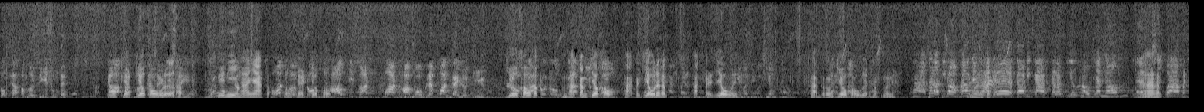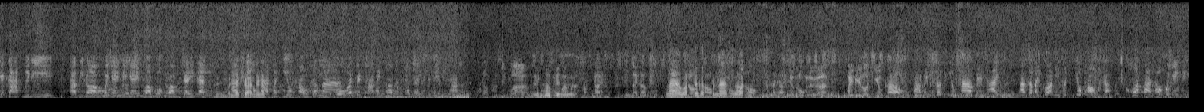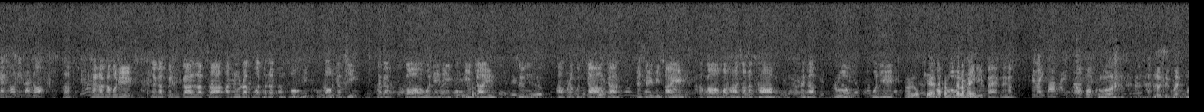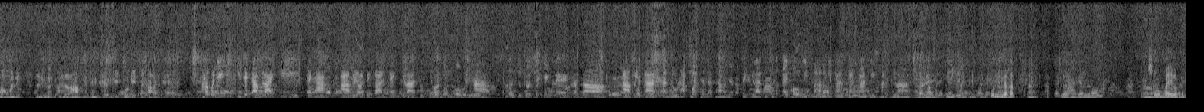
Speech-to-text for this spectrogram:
สมจากอำเภอศรีสมเด็จลงแขกเกี่ยวเขาเด้อครับประเพณีหายากครับขอลเชิงญแขกพี่น้เกี่อยวงเขาชาวอีสานบ้านท่าม่วงและบ้านใกล้เรือนเคียงเกี่ยวเขาครับหากรรมเกี่ยวเขาพระตะเกียวนะครับพระตะเกียวมื้อนี้พระก็ต้องเกี่ยวเขาเกินครับมื้อนี้ค่ะสำหรับพี่น้องเข้าได้มาแล้วครัค่ะบเด้อตอนนี้กากำลังเกี่ยวเข่ากันเนาะเอ่ออ่ารู้ครับสึกว่าบรรยากาศมือดี อ่าพี่น้องพ่อใหญ่ไม่ใหญ่พร้อมอกพร้อมใจกันนี่บรรยากาศอ่นะครับได้มีโอกาสมาเกี่ยวเข่าก็ดีโอ้ยเป็นภาพเป็นความประทับใจที่ดีค่ะครับรู้สึกว่านี่คือเป็น ประทับใจนะครับหน้าวัดนะครับเป็นหน้าของวัด นะครับยังหลงเหลือไม่มีรถเกี่ยวข้าวค่ะไม่มีรถเกี่ยวข้าวแต่ใช้อ่าสมัยก่อนนี่เพิ่นเกี่ยวเข่าเหมือนกับโคตรบ้านเฮาพ่อใหญ่ไม่ใหญ่เฮานี่แหละเนาะ ครับใช่แล้วครับวันนี้นะครับเป็นการรักษาอนุรักษ์วัฒนธรรมท้องถิ่นของเราอย่างยิ่ง นะครับ ก็วันนี้ดีผมดีใจ ซึ่งอ่าพระคุณเจ้าจากเกษตรวิสัย แล้วก็มหาสารคามนะครับ ร่วมวันนี้อ่าลงแขกนะครับครอบครัวแต่ละไฮวันนี้แปลกนะครับเป็นไรคะอ่าครอบครัว รู้สึกว่ามองมันนี่เหลืองอลามผิดผู้ผิดทางอ่าวันนี้มีกิจกรรมหลายที่นะคะอ่าไม่ว่าเป็นการแข่งกีฬาชุมชนอ่า เพื่อชุมชนจะแข็งแรง แล้วก็อ่าเป็นการอนุรักษ์วัฒนธรรมในกีฬาชุมชนตั้งแต่โควิดมาไม่มีการจัดการแข่งขันกีฬา ฝุ่นนะครับพระเกี่วไปวะครับ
